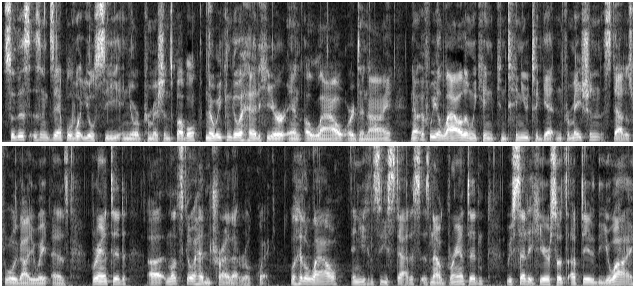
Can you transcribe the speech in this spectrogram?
so this is an example of what you'll see in your permissions bubble. Now we can go ahead here and allow or deny. Now if we allow, then we can continue to get information. Status will evaluate as granted. Uh, and let's go ahead and try that real quick. We'll hit allow, and you can see status is now granted. We've set it here so it's updated the UI,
